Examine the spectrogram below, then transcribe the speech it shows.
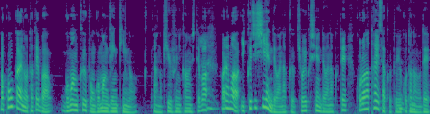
まあ、今回の例えば5万クーポン、5万現金のあの給付に関しては、はい、あれはまあ育児支援ではなく、教育支援ではなくて、コロナ対策ということなので、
